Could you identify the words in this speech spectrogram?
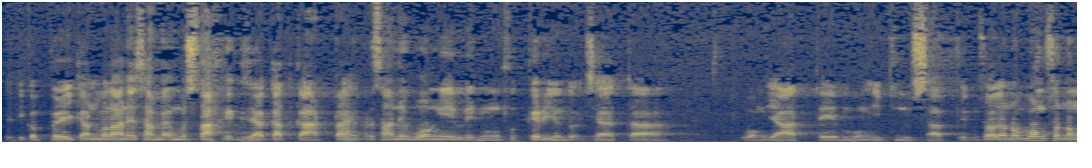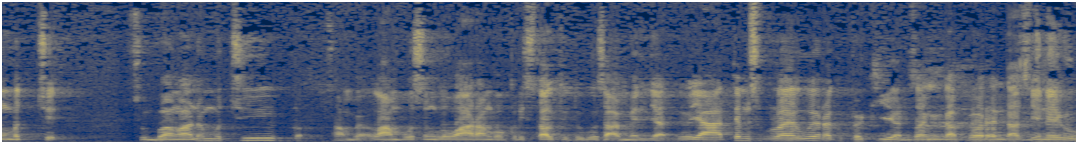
Jadi kebaikan melane sampai mustahik zakat kata, kersane wong iling, wong fakir ya untuk jatah, wong yatim, wong ibnu sabit. Misalnya wong seneng masjid, Sumbangannya masjid sampai lampu sing luarang kok kristal dituku sak miliar. Yo yatim 10.000 ora kebagian saking kabeh orientasine iku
